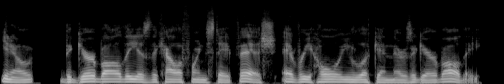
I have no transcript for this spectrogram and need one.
you know, the Garibaldi is the California state fish. Every hole you look in, there's a Garibaldi.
